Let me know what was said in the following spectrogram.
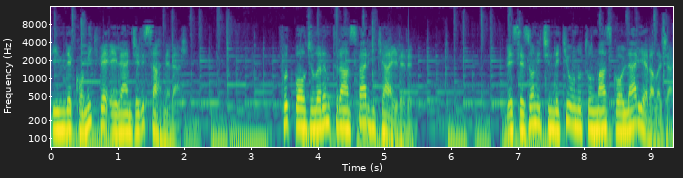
Filmde komik ve eğlenceli sahneler. Futbolcuların transfer hikayeleri ve sezon içindeki unutulmaz goller yer alacak.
